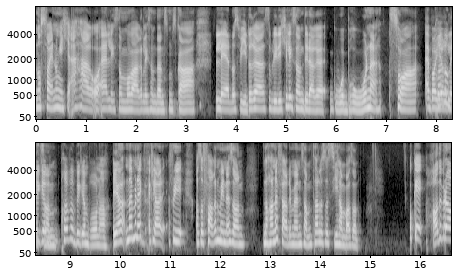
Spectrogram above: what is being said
Når Sveinung ikke er her og jeg liksom må være liksom den som skal lede oss videre, så blir det ikke liksom de der gode broene. Så jeg bare Prøv gjør litt bygge, sånn prøv å bygge en bro nå. ja, nei, men jeg, jeg klarer det. Fordi altså, faren min er sånn Når han er ferdig med en samtale, så sier han bare sånn Ok, ha det bra.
